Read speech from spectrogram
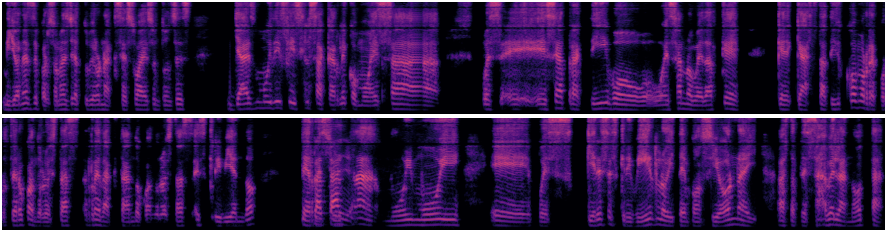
millones de personas ya tuvieron acceso a eso, entonces ya es muy difícil sacarle como esa, pues e, ese atractivo o esa novedad que, que, hasta ti como reportero cuando lo estás redactando, cuando lo estás escribiendo, te resulta muy, muy, eh, pues quieres escribirlo y te emociona y hasta te sabe la nota.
